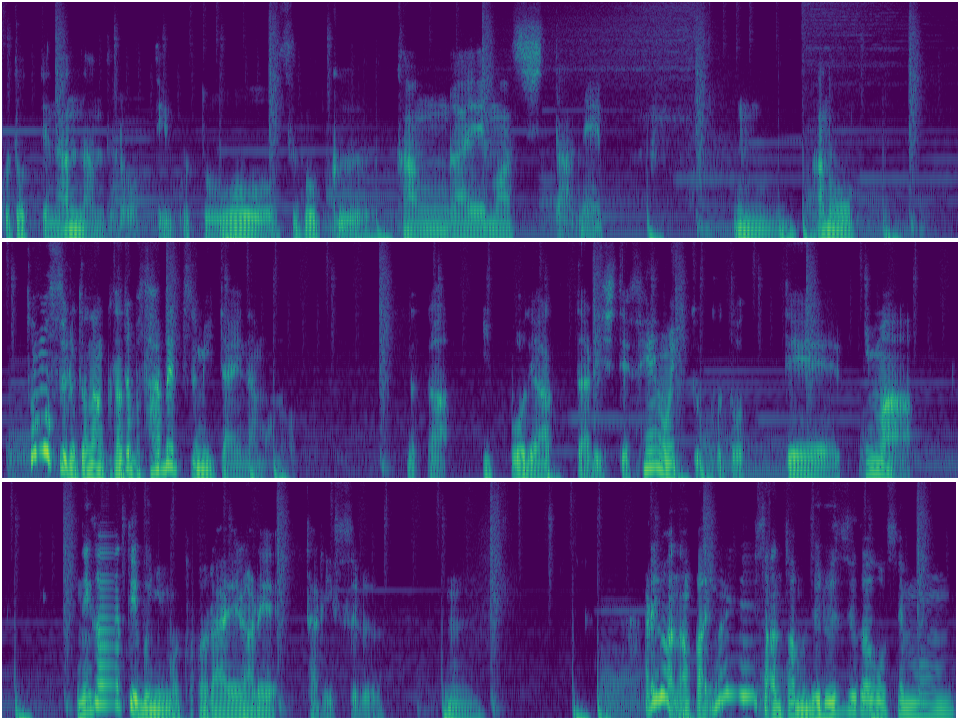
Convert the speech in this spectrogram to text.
ことって何なんだろうっていうことをすごく考えましたね。うん、あの、ともすると、なんか例えば差別みたいなものが一方であったりして、線を引くことって、今、ネガティブにも捉えられたりする。うん。あるいはなんか、今根さん多分デルズがご専門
